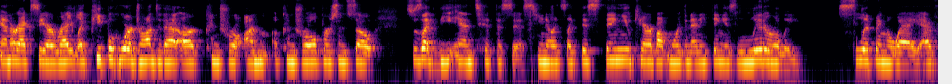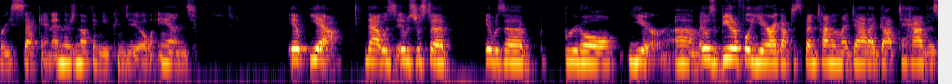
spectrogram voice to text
anorexia, right? Like people who are drawn to that are control. I'm a control person. So this is like the antithesis. You know, it's like this thing you care about more than anything is literally slipping away every second, and there's nothing you can do. And it, yeah, that was it was just a it was a brutal year. Um, it was a beautiful year. I got to spend time with my dad. I got to have this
